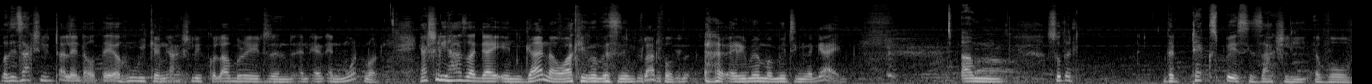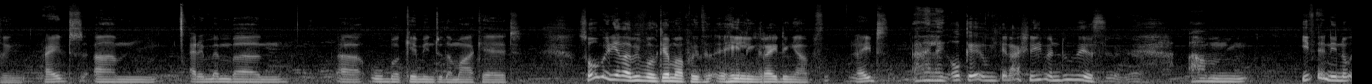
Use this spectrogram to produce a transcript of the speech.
but there's actually talent out there who we can actually collaborate and, and, and, and whatnot. He actually has a guy in Ghana working on the same platform. I remember meeting the guy. Um, so that the tech space is actually evolving, right? Um, I remember um, uh, Uber came into the market. So many other people came up with hailing riding apps, right? And they're like, okay, we can actually even do this. Um, even you know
